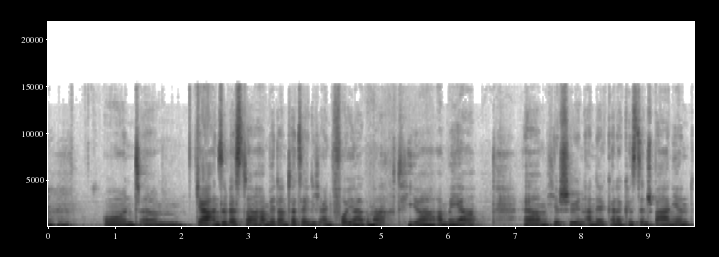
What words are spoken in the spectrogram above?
Mhm. Und ähm, ja, an Silvester haben wir dann tatsächlich ein Feuer gemacht hier am Meer, ähm, hier schön an der, an der Küste in Spanien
